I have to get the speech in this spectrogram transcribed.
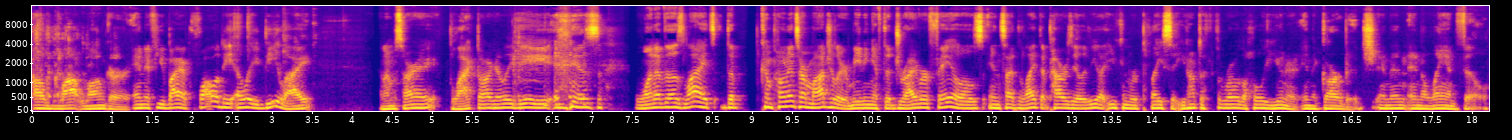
a lot longer. And if you buy a quality LED light, and I'm sorry, Black Dog LED is one of those lights. The components are modular, meaning if the driver fails inside the light that powers the LED light, you can replace it. You don't have to throw the whole unit in the garbage and then in a landfill.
